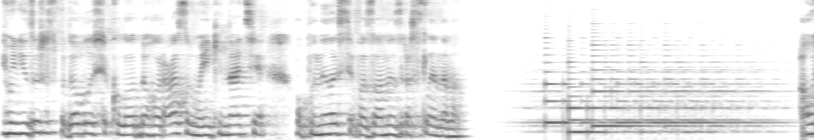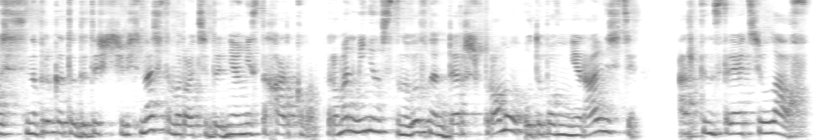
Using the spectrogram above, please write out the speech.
і мені дуже сподобалося, коли одного разу в моїй кімнаті опинилися вазони з рослинами. А ось, наприклад, у 2018 році до Дня міста Харкова Роман Мінін встановив над Держпромом у доповненій реальності арт-інсталяцію Лав.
